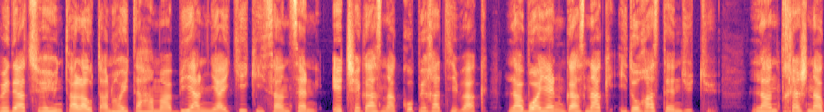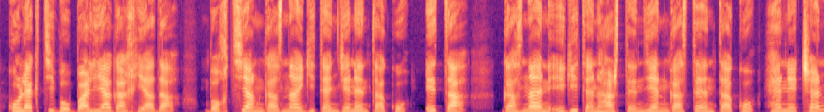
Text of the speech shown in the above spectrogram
bedatzu ehun talautan hoita hama bian jaikik izan zen etxe gazna kooperatibak laboaien gaznak idorazten dutu. Lan tresna kolektibo baliagarria da, bortzian gazna egiten jenentako eta gaznaen egiten hasten dien gazteentako hen etxen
